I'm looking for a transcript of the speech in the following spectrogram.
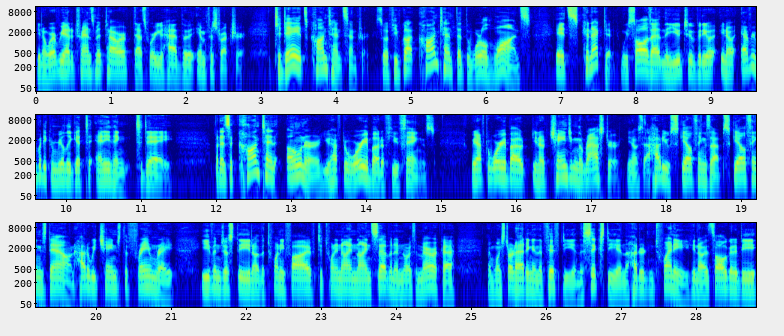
You know, wherever you had a transmit tower, that's where you had the infrastructure. Today, it's content centric. So if you've got content that the world wants, it's connected. We saw that in the YouTube video. You know, everybody can really get to anything today. But as a content owner, you have to worry about a few things. We have to worry about, you know, changing the raster. You know, so how do you scale things up, scale things down? How do we change the frame rate? Even just the, you know, the 25 to 2997 in North America, and we start adding in the 50 and the 60 and the 120, you know, it's all going to be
